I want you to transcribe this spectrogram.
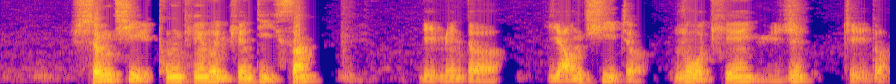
“生气通天论篇”第三里面的“阳气者，若天与日”这一段。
